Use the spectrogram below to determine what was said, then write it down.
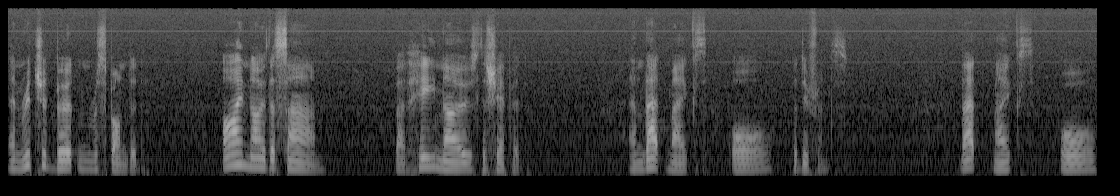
And Richard Burton responded, I know the psalm but he knows the shepherd. And that makes all the difference. That makes all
